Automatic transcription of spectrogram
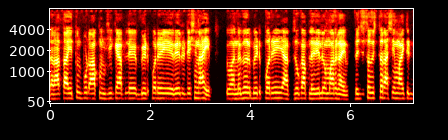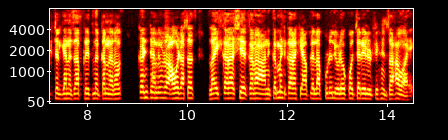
तर आता इथून पुढे आपण जी काय आपले बीड पर्यायी रेल्वे स्टेशन आहे किंवा नगर बीड पर्यायी जो का आपला रेल्वे मार्ग आहे त्याची सविस्तर अशी माहिती डिटेल घेण्याचा प्रयत्न करणार आहोत. कंटेंट आवड असतात लाईक करा शेअर करा आणि कमेंट करा की आपल्याला पुढील व्हिडिओ कोणत्या रेल्वे स्टेशनचा हवा आहे.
